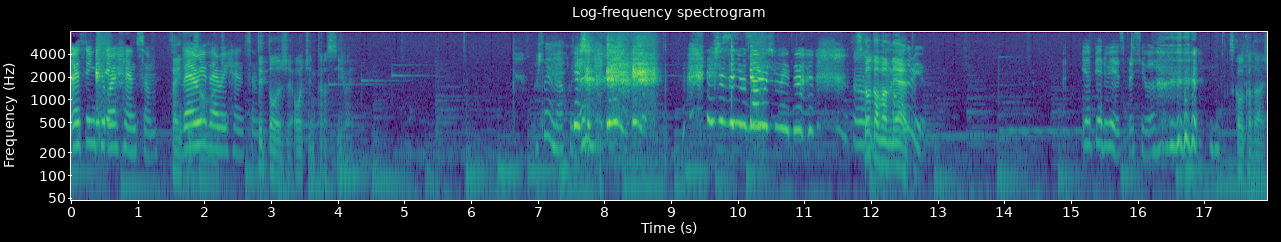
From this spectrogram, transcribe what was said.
I think you are handsome. Thank Very, you so much. very handsome. Ты тоже очень красивый. Пошла я нахуй. Я сейчас за него замуж выйду. Сколько вам How лет? old are you? Я первее спросила. Сколько дашь?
